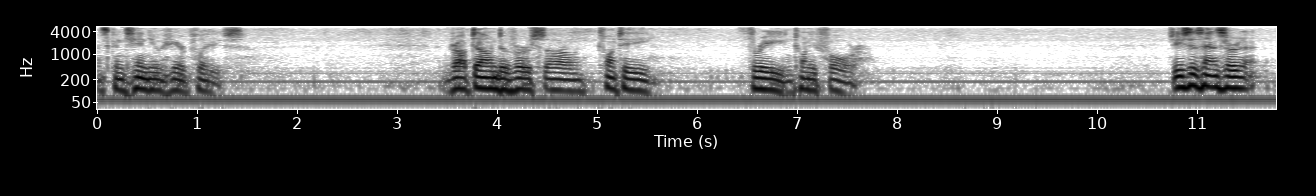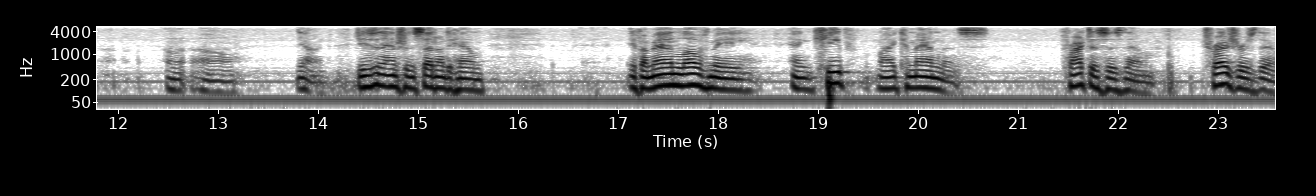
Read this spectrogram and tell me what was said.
Let's continue here, please. Drop down to verse uh, 23 and 24. Jesus answered, uh, uh, yeah, Jesus answered and said unto him, If a man love me and keep my commandments, practices them, treasures them,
